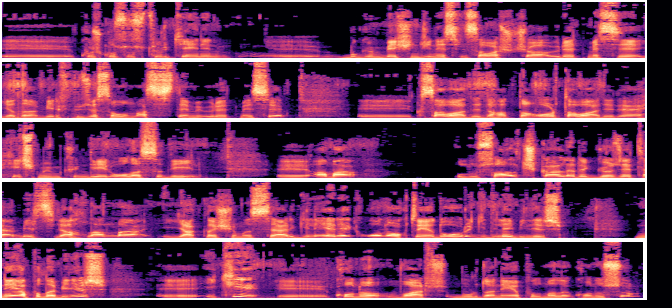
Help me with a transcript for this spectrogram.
E, kuşkusuz Türkiye'nin e, bugün 5. nesil savaş uçağı üretmesi ya da bir füze savunma sistemi üretmesi e, kısa vadede hatta orta vadede hiç mümkün değil, olası değil. E, ama ulusal çıkarları gözeten bir silahlanma yaklaşımı sergileyerek o noktaya doğru gidilebilir. Ne yapılabilir? E, iki e, konu var burada ne yapılmalı konusu.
